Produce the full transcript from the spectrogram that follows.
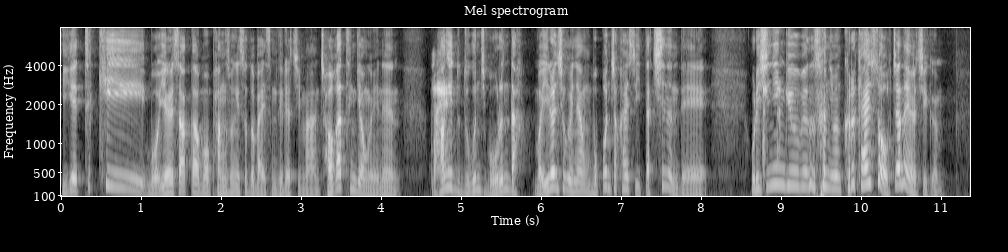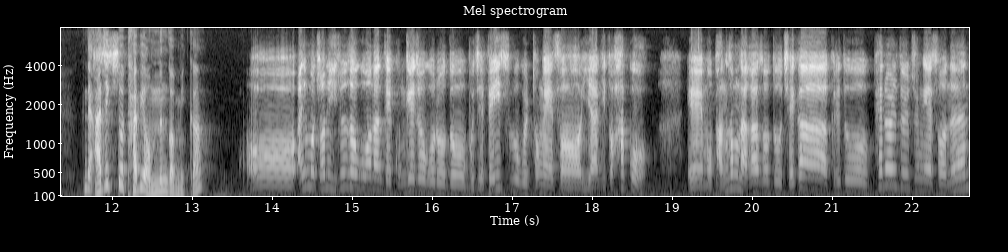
이게 특히 뭐 예를 들어 아까 뭐 방송에서도 말씀드렸지만 저 같은 경우에는 뭐 네. 항의도 누군지 모른다. 뭐 이런 식으로 그냥 못 본 척 할 수 있다 치는데 우리 신인규 변호사님은 그렇게 할 수 없잖아요 지금. 근데 아직도 답이 없는 겁니까? 어, 아니 뭐 저는 이준석 의원한테 공개적으로도 뭐 이제 페이스북을 통해서 이야기도 하고 예, 뭐 방송 나가서도 제가 그래도 패널들 중에서는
